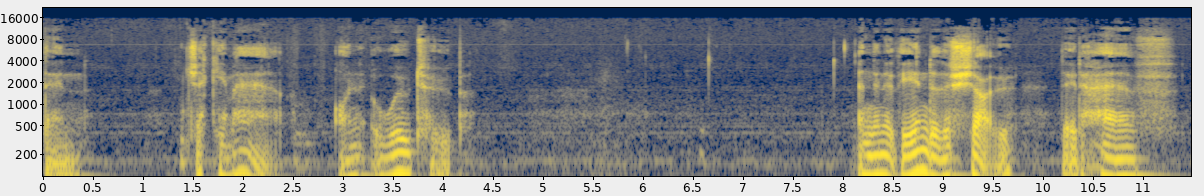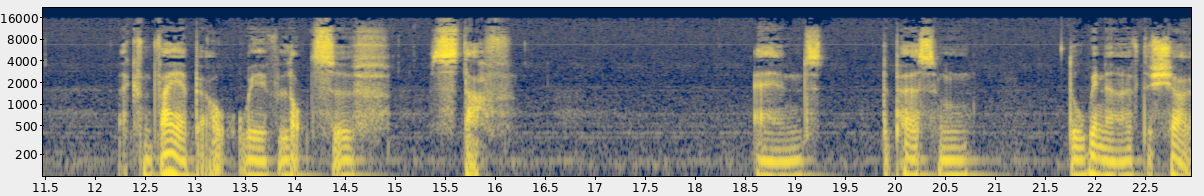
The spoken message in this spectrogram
then check him out on WooTube. And then at the end of the show, they'd have a conveyor belt with lots of stuff, and the person, the winner of the show,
